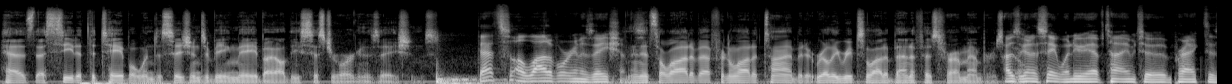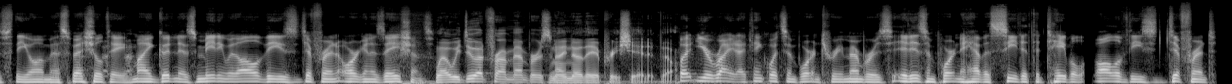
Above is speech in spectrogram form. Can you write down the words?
has a seat at the table when decisions are being made by all these sister organizations. That's a lot of organizations. And it's a lot of effort and a lot of time, but it really reaps a lot of benefits for our members. I was going to say, when do you have time to practice the OMS specialty? My goodness, meeting with all of these different organizations. Well, we do it for our members, and I know they appreciate it, Bill. But you're right. I think what's important to remember is it is important to have a seat at the table, all of these different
